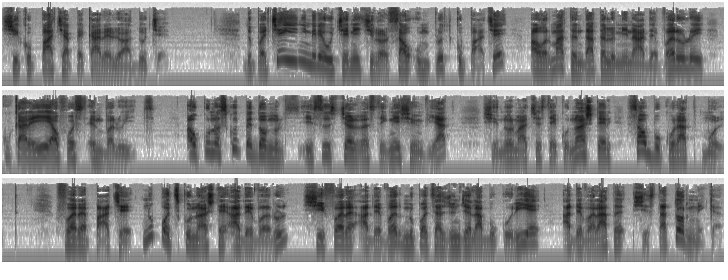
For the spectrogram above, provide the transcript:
și cu pacea pe care le-o aduce. După ce inimile ucenicilor s-au umplut cu pace, a urmat îndată lumina adevărului cu care ei au fost învăluiți. Au cunoscut pe Domnul Isus cel răstignit și înviat și în urma acestei cunoașteri s-au bucurat mult. Fără pace nu poți cunoaște adevărul și fără adevăr nu poți ajunge la bucurie adevărată și statornică.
